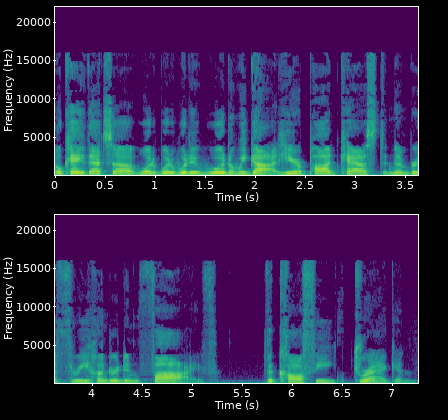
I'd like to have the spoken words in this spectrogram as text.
okay, that's uh, what, what, what, what do we got here? Podcast number 305 The Coffee Dragon.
